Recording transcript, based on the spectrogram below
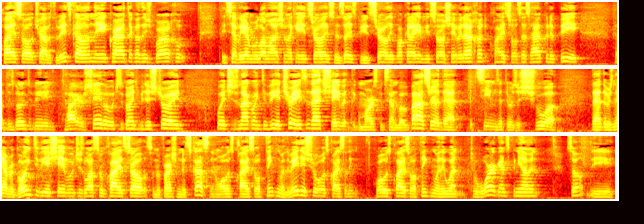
Yisrael travels to Beis Kal and they cry out to Kadosh Baruch Hu. They say V'yam Rulam Hashem like Yisrael. Says Zois Be Yisrael Yipakadayim Yisrael Shevet Echad. Klai Yisrael says how could it be that there's going to be an entire Sheva which is going to be destroyed, which is not going to be a trace of that Sheva. The Gemara speaks on Baba Basra that it seems that there was a Shvua that there was never going to be a Sheva which is lost from Klai Yisrael. So the Farshim discussed, and what was Klai Yisrael thinking when they made this Shvua? What Yisrael, what was Klai Yisrael thinking when they went to war against Binyamin? So the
